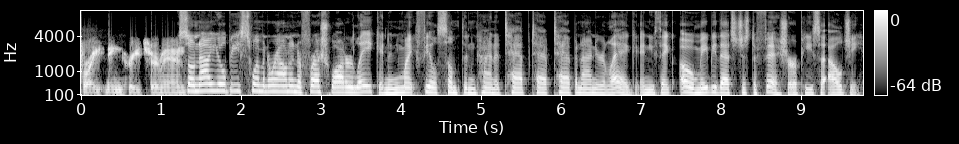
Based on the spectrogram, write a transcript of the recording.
frightening creature, man. So now you'll be swimming around in a freshwater lake and then you might feel something kind of tap, tap, tapping on your leg. And you think, oh, maybe that's just a fish or a piece of algae.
